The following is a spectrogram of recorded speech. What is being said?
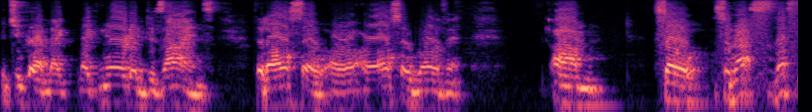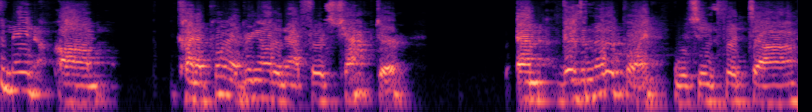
that you can like like narrative designs that also are, are also relevant. Um, so so that's that's the main um, kind of point I bring out in that first chapter. And there's another point, which is that uh,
